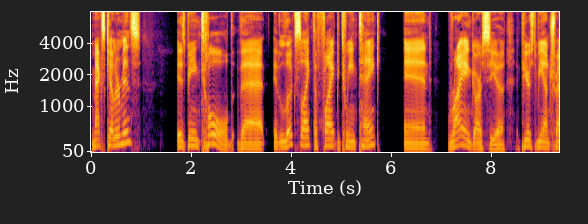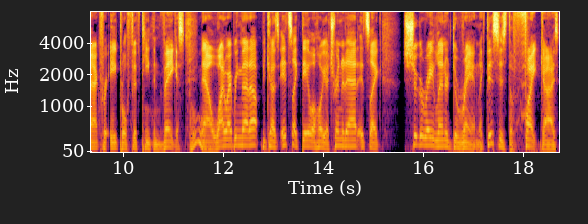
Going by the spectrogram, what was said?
Max Kellermans is being told that it looks like the fight between Tank and Ryan Garcia appears to be on track for April 15th in Vegas. Now, why do I bring that up? Because it's like De La Hoya Trinidad. It's like Sugar Ray Leonard Duran. Like, this is the fight, guys.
